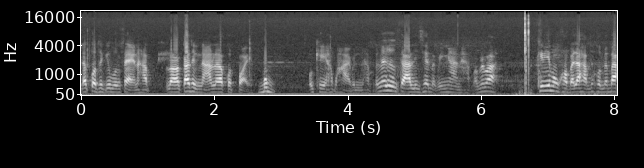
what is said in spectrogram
แล้วกดสกิลบนแสงนะครับเราก็ถึงน้ำแล้วเรากดปล่อยบุ้มโอเคครับหายไปนะครับนั่นคือการรีเซ็ตแบบง่ายๆนะครับเอาเป็นว่าคลิปนี้ผมขอไปแล้วครับทุกคนบ๊ายบาย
